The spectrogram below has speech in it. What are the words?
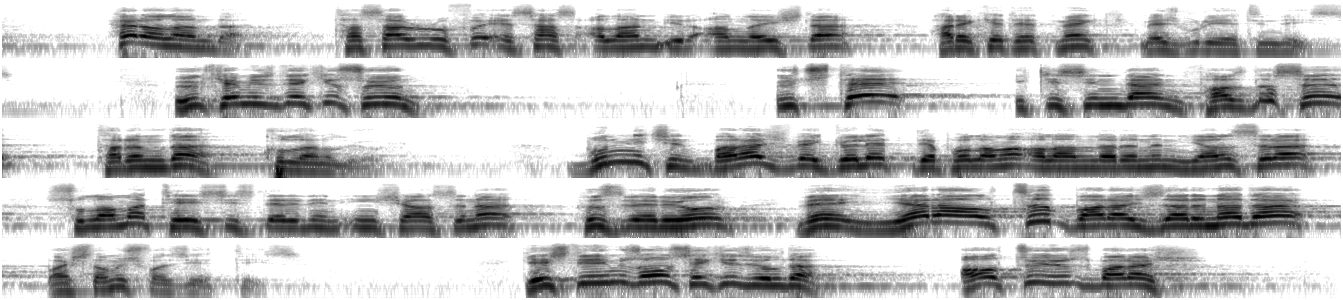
her alanda tasarrufu esas alan bir anlayışla hareket etmek mecburiyetindeyiz. Ülkemizdeki suyun üçte ikisinden fazlası tarımda kullanılıyor. Bunun için baraj ve gölet depolama alanlarının yanı sıra sulama tesislerinin inşasına hız veriyor ve yeraltı barajlarına da başlamış vaziyetteyiz. Geçtiğimiz 18 yılda 600 baraj,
